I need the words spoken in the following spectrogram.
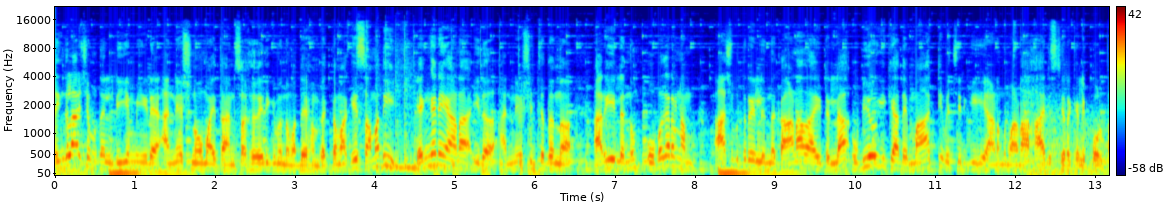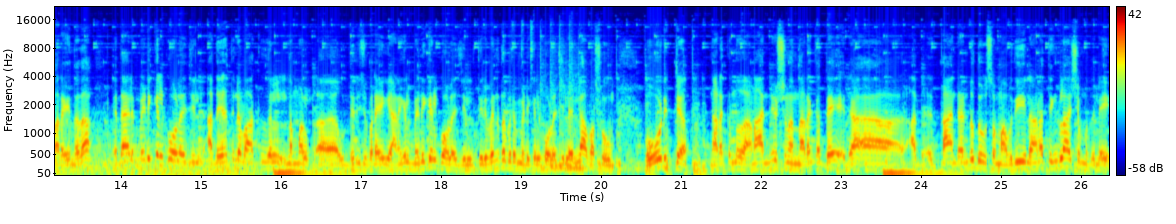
തിങ്കളാഴ്ച മുതൽ ഡി എം ഇയുടെ അന്വേഷണവുമായി താൻ സഹകരിക്കുമെന്നും അദ്ദേഹം വ്യക്തമാക്കി. സമിതി എങ്ങനെയാണ് ഇത് അന്വേഷിച്ചതെന്ന് അറിയില്ലെന്നും ഉപകരണം ആശുപത്രിയിൽ നിന്ന് കാണാതായിട്ടില്ല ഉപയോഗിക്കാതെ മാറ്റി വെച്ചിരിക്കുകയാണെന്നുമാണ് ഹാരിസ് ചിറക്കൽ ഇപ്പോൾ പറയുന്നത്. എന്തായാലും മെഡിക്കൽ കോളേജിൽ അദ്ദേഹത്തിന്റെ വാക്കുകൾ നമ്മൾ ഉദ്ധരിച്ച് പറയുകയാണെങ്കിൽ മെഡിക്കൽ കോളേജിൽ തിരുവനന്തപുരം മെഡിക്കൽ കോളേജിൽ എല്ലാ വർഷവും ഓഡിറ്റ് നടക്കുന്നതാണ് അന്വേഷണം നടക്കട്ടെ. രാ- താൻ രണ്ടു ദിവസം അവധിയിലാണ് തിങ്കളാഴ്ച മുതലേ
